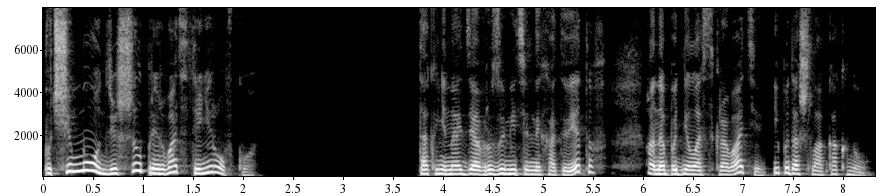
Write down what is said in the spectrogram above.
Почему он решил прервать тренировку? Так и не найдя вразумительных ответов, она поднялась с кровати и подошла к окну.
